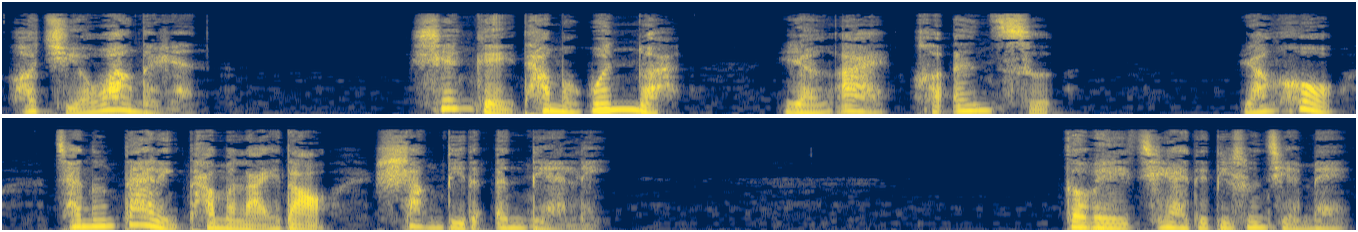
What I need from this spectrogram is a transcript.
和绝望的人。先给他们温暖、仁爱和恩慈，然后才能带领他们来到上帝的恩典里。各位亲爱的弟兄姐妹，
